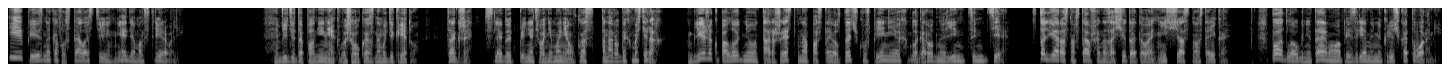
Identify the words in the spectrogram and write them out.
и признаков усталости не демонстрировали. В виде дополнения к вышеуказанному декрету также следует принять во внимание указ о народных мастерах. Ближе к полудню торжественно поставил точку в прениях благородный Лин Циндзе, столь яростно вставший на защиту этого несчастного старика, подло угнетаемого презренными крючкотворами.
